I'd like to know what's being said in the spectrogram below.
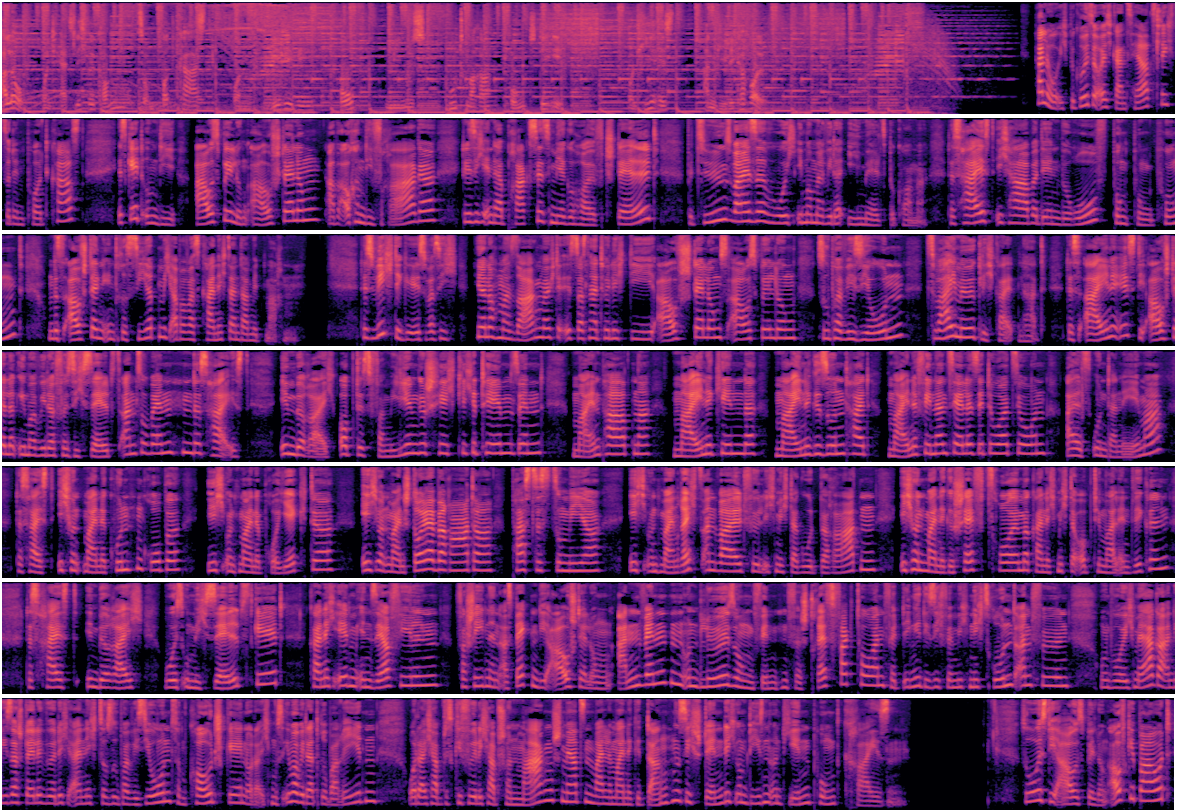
Hallo und herzlich willkommen zum Podcast von www.hof-gutmacher.de. Und hier ist Angelika Wolf. Hallo, ich begrüße euch ganz herzlich zu dem Podcast. Es geht um die Ausbildung, Ausstellung, aber auch um die Frage, die sich in der Praxis mir gehäuft stellt, beziehungsweise wo ich immer mal wieder E-Mails bekomme. Das heißt, ich habe den Beruf, Punkt, Punkt, Punkt, und das Aufstellen interessiert mich, aber was kann ich dann damit machen? Das Wichtige ist, was ich hier nochmal sagen möchte, ist, dass natürlich die Aufstellungsausbildung Supervision zwei Möglichkeiten hat. Das eine ist, die Aufstellung immer wieder für sich selbst anzuwenden. Das heißt, im Bereich, ob das familiengeschichtliche Themen sind, mein Partner, meine Kinder, meine Gesundheit, meine finanzielle Situation als Unternehmer. Das heißt, ich und meine Kundengruppe, ich und meine Projekte, ich und mein Steuerberater, passt es zu mir? Ich und mein Rechtsanwalt fühle ich mich da gut beraten. Ich und meine Geschäftsräume kann ich mich da optimal entwickeln. Das heißt, im Bereich, wo es um mich selbst geht, kann ich eben in sehr vielen verschiedenen Aspekten die Ausstellungen anwenden und Lösungen finden für Stressfaktoren, für Dinge, die sich für mich nichts rund anfühlen und wo ich merke, an dieser Stelle würde ich eigentlich zur Supervision, zum Coach gehen oder ich muss immer wieder drüber reden oder ich habe das Gefühl, ich habe schon Magenschmerzen, weil meine Gedanken sich ständig um diesen und jenen Punkt kreisen. So ist die Ausbildung aufgebaut.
